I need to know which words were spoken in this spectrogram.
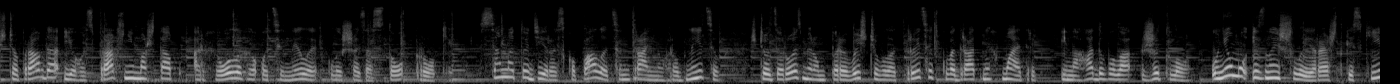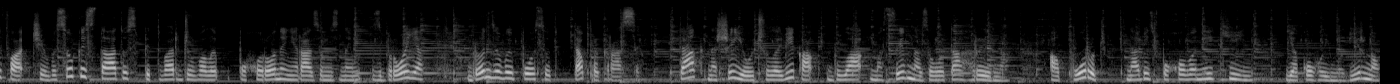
Щоправда, його справжній масштаб археологи оцінили лише за 100 років. Саме тоді розкопали центральну гробницю, що за розміром перевищувала 30 квадратних метрів і нагадувала житло. У ньому і знайшли рештки скіфа, чий високий статус підтверджували похоронені разом з ним зброя, бронзовий посуд та прикраси. Так, на шиї у чоловіка була масивна золота гривна, а поруч навіть похований кінь, якого ймовірно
